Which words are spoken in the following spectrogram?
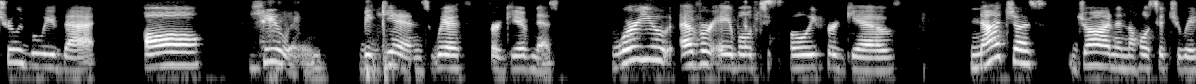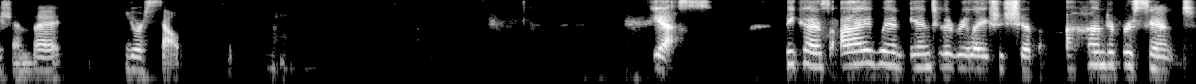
truly believe that all healing begins with forgiveness were you ever able to fully forgive not just john and the whole situation but yourself? Yes, because I went into the relationship 100%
